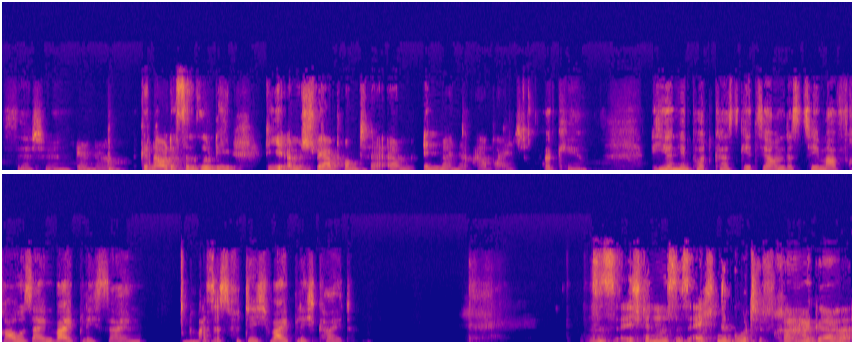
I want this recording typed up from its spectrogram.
Sehr schön. Genau, genau, das sind so die, die ähm, Schwerpunkte ähm, in meiner Arbeit. Okay. Hier in dem Podcast geht es ja um das Thema Frau sein, weiblich sein. Was mhm. ist für dich Weiblichkeit? Das ist, ich finde, das ist echt eine gute Frage,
